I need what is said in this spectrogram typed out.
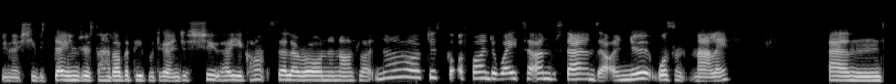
you know she was dangerous. I had other people to go and just shoot her. You can't sell her on, and I was like, no, I've just got to find a way to understand it. I knew it wasn't malice, and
